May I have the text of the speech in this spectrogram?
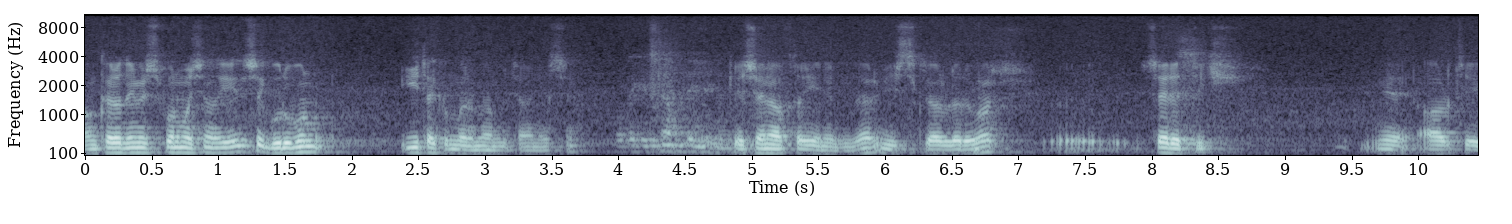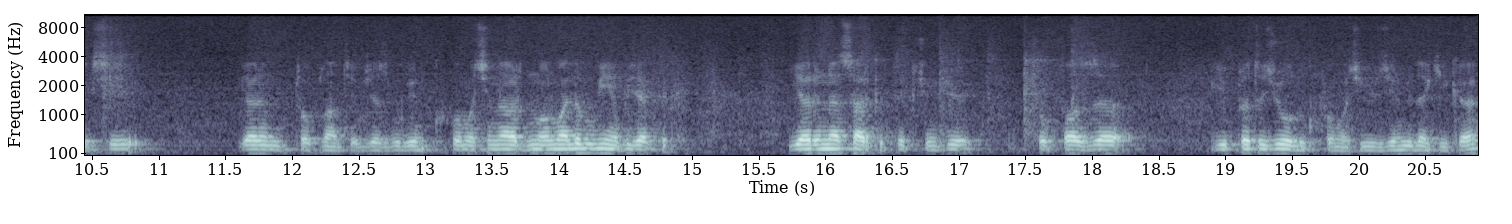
Ankara Demirspor maçına gelirse grubun iyi takımlarından bir tanesi. O da geçen hafta yenildi. Geçen hafta yenildiler. Bir istikrarları var. Ee, Seyrettik. Yine artı eksi yarın toplantı yapacağız. Bugün kupa maçının ardından normalde bugün yapacaktık. Yarına sarkıttık çünkü çok fazla yıpratıcı oldu kupa maçı 120 dakika.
